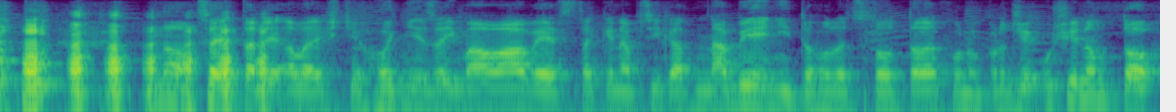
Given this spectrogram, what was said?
no, co je tady ale ještě hodně zajímavá věc, tak je například nabíjení tohohle z toho telefonu, protože už jenom to,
